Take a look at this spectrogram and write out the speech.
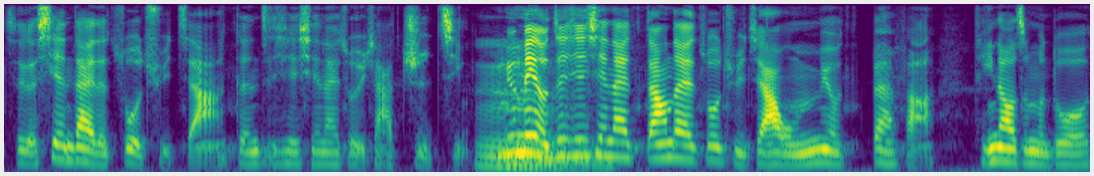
这个现代的作曲家跟这些现代作曲家致敬，嗯、因为没有这些现代当代作曲家，我们没有办法听到这么多。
